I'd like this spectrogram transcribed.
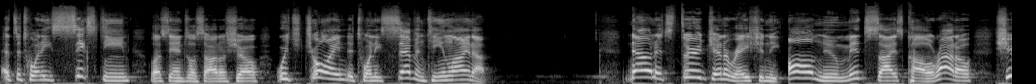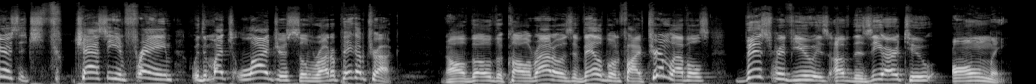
at the 2016 Los Angeles Auto Show, which joined the 2017 lineup. Now, in its third generation, the all new mid sized Colorado shares its f- chassis and frame with a much larger Silverado pickup truck. And although the Colorado is available in five trim levels, this review is of the ZR2 only.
